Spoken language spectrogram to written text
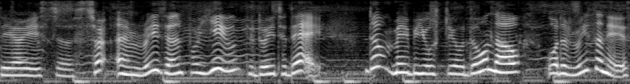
there is a certain reason for you to do it today. Though maybe you still don't know what the reason is.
